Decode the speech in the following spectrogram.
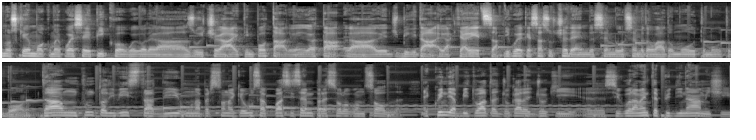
uno schermo come può essere piccolo quello della Switch Lite in portatile in realtà la leggibilità e la chiarezza di quello che sta succedendo è sempre, ho sempre trovato molto molto buono. Da un punto di vista di una persona che usa quasi sempre solo console e quindi abituata a giocare giochi eh, sicuramente più dinamici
